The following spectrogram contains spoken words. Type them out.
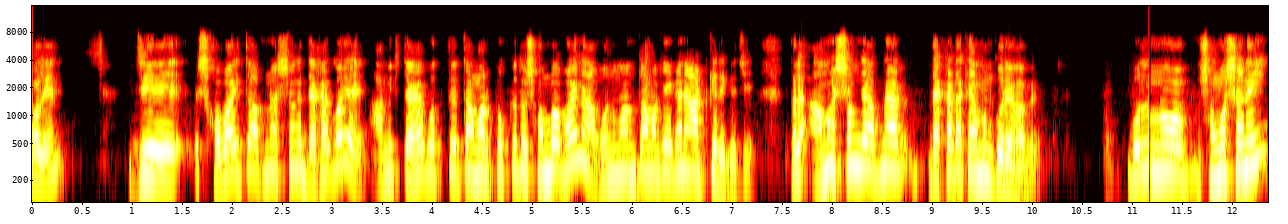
বলেন যে সবাই তো আপনার সঙ্গে দেখা করে, আমি তো দেখা করতে তো আমার পক্ষে তো সম্ভব হয় না। হনুমান তো আমাকে এখানে আটকে রেখেছে। তাহলে আমার সঙ্গে আপনার দেখাটা কেমন করে হবে? বলল কোনো সমস্যা নেই।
